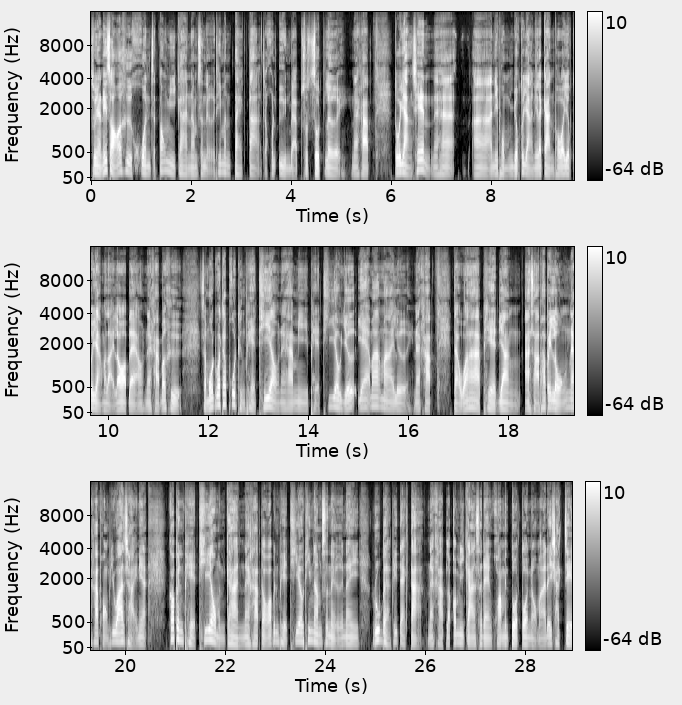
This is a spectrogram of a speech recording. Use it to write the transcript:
ส่วนอย่างที่ 2 ก็คือควรจะต้องมีการนำเสนอที่มันแตกต่างจากคนอื่นแบบสุดๆเลยนะครับ ตัวอย่างเช่นนะฮะอันนี้ผมยกตัวอย่างนี้ละกัน เพราะว่ายกตัวอย่างมาหลายรอบแล้วนะครับ ก็คือสมมติว่าถ้าพูดถึงเพจเที่ยวนะครับมีเพจเที่ยวเยอะแยะมากมายเลยนะครับ แต่ว่าเพจอย่างอาสาพาไปหลงนะครับของพี่ว่านฉายเนี่ย ก็เป็นเพจเที่ยวเหมือนกันนะครับ แต่ว่าเป็นเพจเที่ยวที่นำเสนอในรูปแบบที่แตกต่างนะครับ แล้วก็มีการแสดงความเป็นตัวตนออกมาได้ชัดเจน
